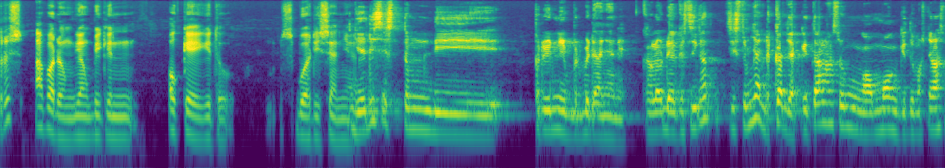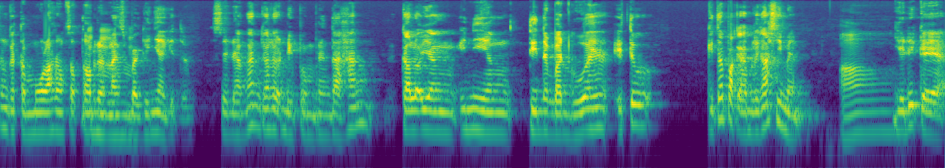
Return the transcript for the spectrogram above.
Terus apa dong yang bikin oke gitu sebuah desainnya? Jadi sistem di ini berbedanya nih. Kalau di agensi kan sistemnya dekat ya kita langsung ngomong gitu, maksudnya langsung ketemu langsung setor dan lain Hmm. sebagainya gitu. Sedangkan kalau di pemerintahan kalau yang ini yang di tempat gua ya itu kita pakai aplikasi men. Oh. Jadi kayak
